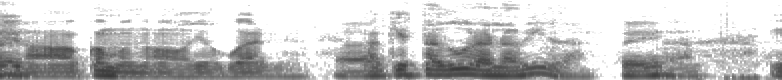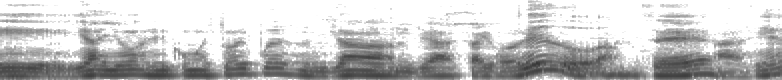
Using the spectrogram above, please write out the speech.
le sí, damos cómo no, cómo no, Dios guarde. Ah. Aquí está dura la vida. Sí. ¿verdad? Y ya yo, así como estoy, pues ya, ya estoy jodido. ¿va? Sí. Así es,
